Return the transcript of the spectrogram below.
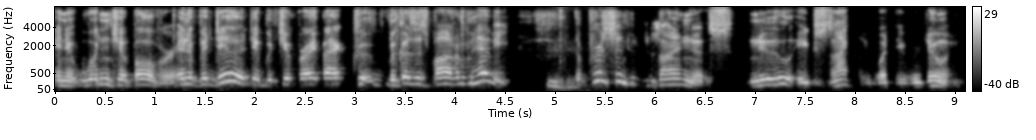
and it wouldn't tip over. And if it did, it would tip right back to, because it's bottom heavy. hmm The person who designed this knew exactly what they were doing.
